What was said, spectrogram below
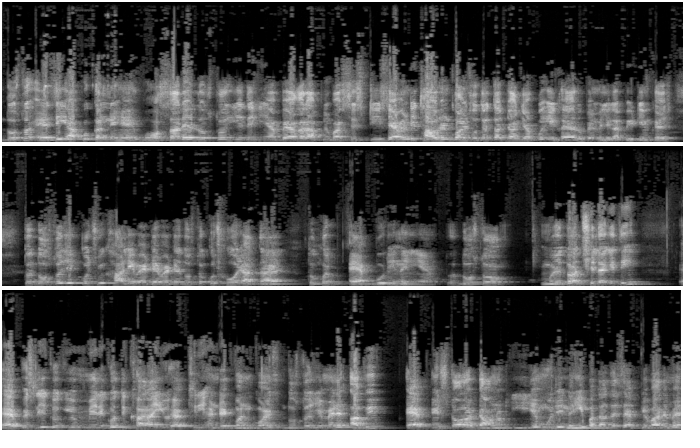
दोस्तों, ऐसे ही आपको करने हैं बहुत सारे दोस्तों, ये देखिए यहाँ पे अगर आपके पास सिक्सटी सेवेंटी थाउज़ेंड कॉइन्स होते हैं, तब जाके आपको एक हज़ार रुपये मिलेगा पेटीएम कैश तो दोस्तों, ये कुछ भी खाली बैठे बैठे दोस्तों, कुछ हो जाता है तो कोई ऐप बुरी नहीं है। तो दोस्तों, मुझे तो अच्छी लगी थी ऐप इसलिए क्योंकि मेरे को दिखा रहा है you have three hundred one coins दोस्तों, ये मैंने अभी ऐप इंस्टॉल और डाउनलोड की है मुझे नहीं पता था इस ऐप के बारे में,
